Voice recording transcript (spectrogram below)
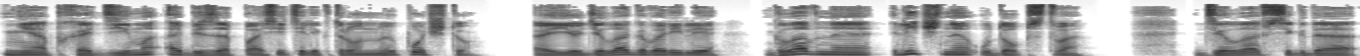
необходимо обезопасить электронную почту, а ее дела говорили, главное — личное удобство. Дела всегда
